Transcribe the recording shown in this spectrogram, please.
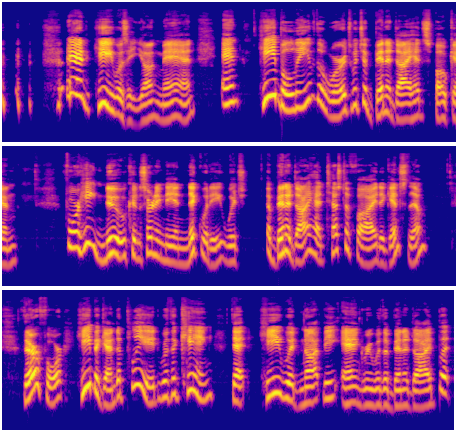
and he was a young man, and he believed the words which Abinadi had spoken, for he knew concerning the iniquity which Abinadi had testified against them. Therefore he began to plead with the king that he would not be angry with Abinadi, but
